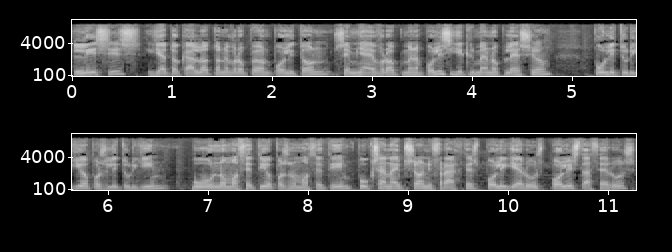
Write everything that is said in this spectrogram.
λύσεις για το καλό των Ευρωπαίων πολιτών σε μια Ευρώπη με ένα πολύ συγκεκριμένο πλαίσιο που λειτουργεί όπως λειτουργεί, που νομοθετεί όπως νομοθετεί, που ξαναυψώνει φράχτες, πολύ γερούς, πολύ σταθερούς.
